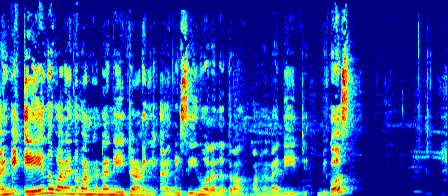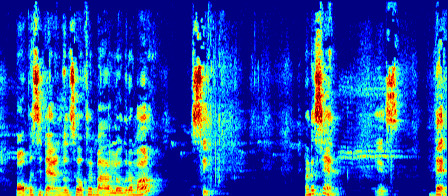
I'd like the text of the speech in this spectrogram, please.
angle A എന്ന് പറയുന്ന വൺ ഹൺഡ്രഡ് ആൻഡ് എയ്റ്റ് ആണെങ്കിൽ ആംഗിൾ സി എന്ന് പറയുന്നത് എത്ര one hundred and eight because opposite angles of a parallelogram are same understand yes then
